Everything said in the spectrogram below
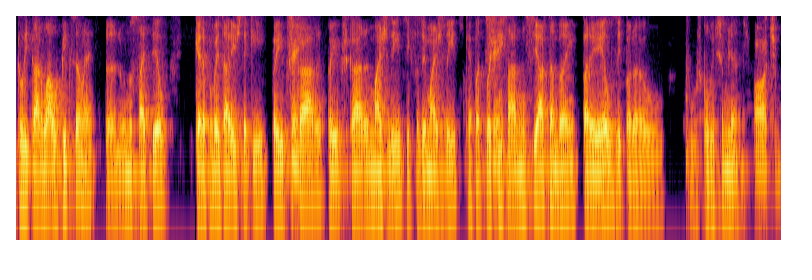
clicar lá o pixel né, eh, no, no site dele, quero aproveitar isto aqui para ir buscar, para ir buscar mais leads e fazer mais leads, que é para depois Sim. começar a anunciar também para eles e para o, os públicos semelhantes. Ótimo.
